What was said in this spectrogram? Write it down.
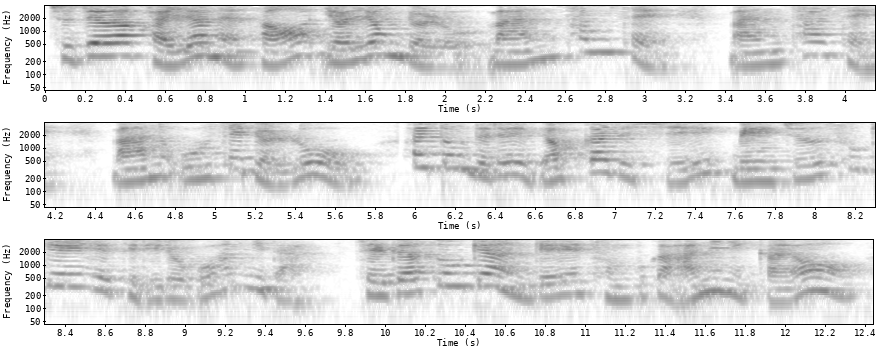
주제와 관련해서 연령별로 만 3세, 만 4세, 만 5세별로 활동들을 몇 가지씩 매주 소개해 드리려고 합니다. 제가 소개한 게 전부가 아니니까요.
